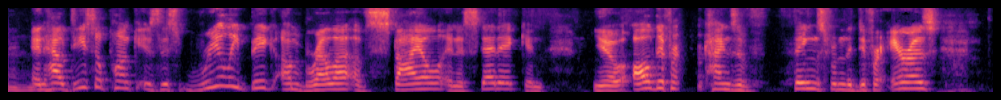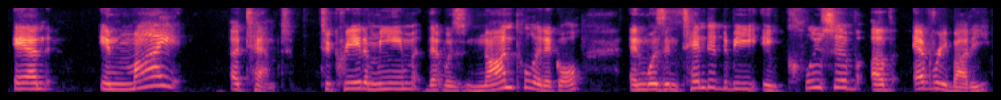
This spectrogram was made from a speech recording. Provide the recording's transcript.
mm-hmm. and how diesel punk is this really big umbrella of style and aesthetic, and you know all different kinds of things from the different eras, and in my attempt to create a meme that was non political and was intended to be inclusive of everybody,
